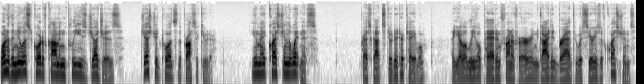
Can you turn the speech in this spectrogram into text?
one of the newest Court of Common Pleas judges, gestured towards the prosecutor. You may question the witness. Prescott stood at her table, a yellow legal pad in front of her, and guided Brad through a series of questions,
